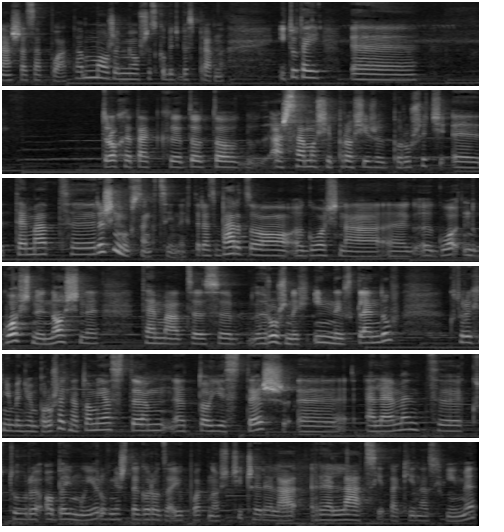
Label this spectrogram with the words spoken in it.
nasza zapłata może mimo wszystko być bezprawna. I tutaj e, trochę tak to, to aż samo się prosi, żeby poruszyć temat reżimów sankcyjnych. Teraz bardzo głośna, głośny, nośny temat z różnych innych względów których nie będziemy poruszać, natomiast to jest też e, element, e, który obejmuje również tego rodzaju płatności, czy rela relacje, takie nazwijmy,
